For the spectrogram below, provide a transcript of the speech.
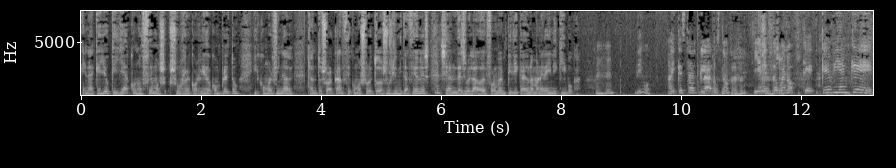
en aquello que ya conocemos su recorrido completo y cómo al final, tanto su alcance como sobre todo sus limitaciones, se han desvelado de forma empírica de una manera inequívoca. Digo, hay que estar claros, ¿no? Y en esto, bueno, qué, qué bien que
